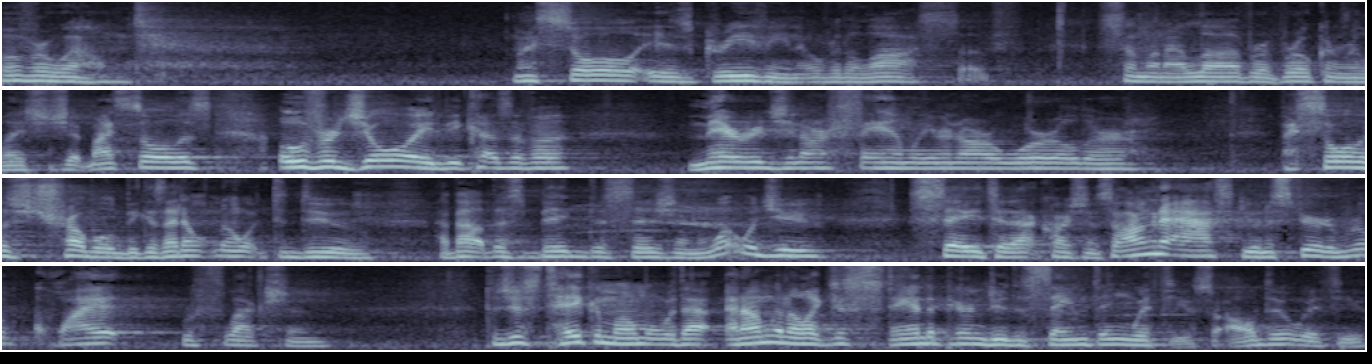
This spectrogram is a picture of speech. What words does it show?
overwhelmed. My soul is grieving over the loss of someone I love or a broken relationship. My soul is overjoyed because of a marriage in our family or in our world, or my soul is troubled because I don't know what to do about this big decision. What would you say to that question? So I'm going to ask you in a spirit of real quiet reflection to just take a moment with that and i'm going to like just stand up here and do the same thing with you so i'll do it with you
